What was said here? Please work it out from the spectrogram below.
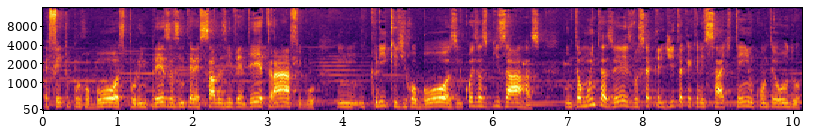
É feito por robôs, por empresas interessadas em vender tráfego, em, em cliques de robôs, em coisas bizarras. Então, muitas vezes você acredita que aquele site tem um conteúdo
